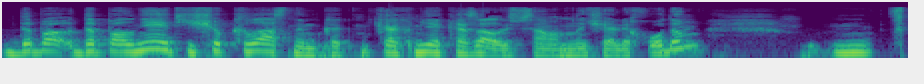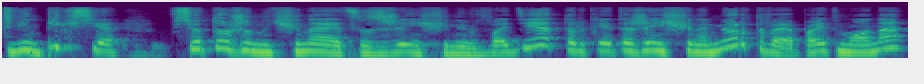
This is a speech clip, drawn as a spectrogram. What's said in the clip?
Дополняет еще классным, как, как мне казалось в самом начале ходом. В Твин Пиксе все тоже начинается с женщины в воде, только эта женщина мертвая, поэтому она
